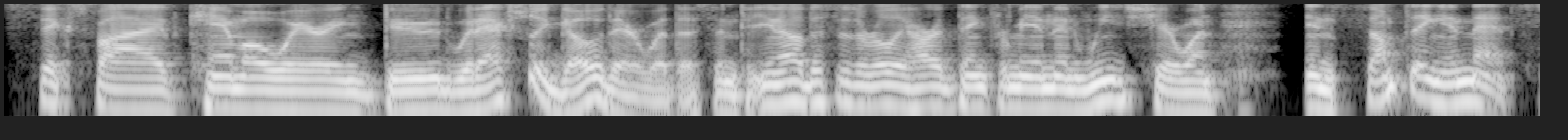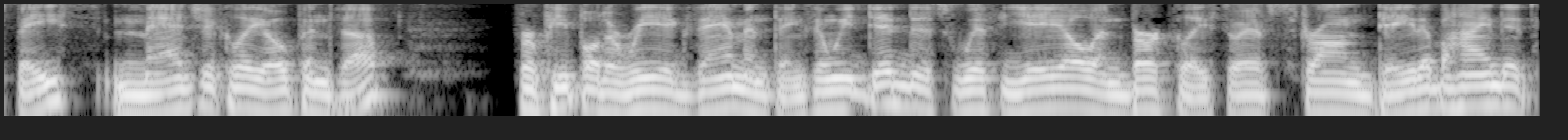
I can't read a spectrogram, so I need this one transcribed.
six five camo wearing dude would actually go there with us. And, you know, this is a really hard thing for me. And then we'd share one. And something in that space magically opens up for people to re-examine things. And we did this with Yale and Berkeley, so we have strong data behind it.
